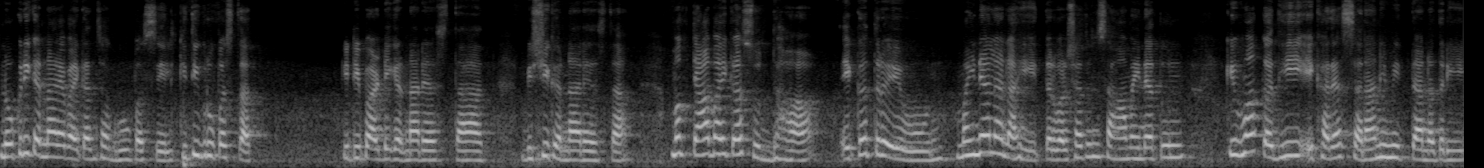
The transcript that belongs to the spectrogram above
नोकरी करणाऱ्या बायकांचा ग्रुप असेल किती ग्रुप असतात? किटी पार्टी करणारे असतात? बिशी करणारे असतात? मग त्या बायकासुद्धा एकत्र येऊन महिन्याला नाही तर वर्षातून सहा महिन्यातून किंवा कधी एखाद्या सणानिमित्तानं तरी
